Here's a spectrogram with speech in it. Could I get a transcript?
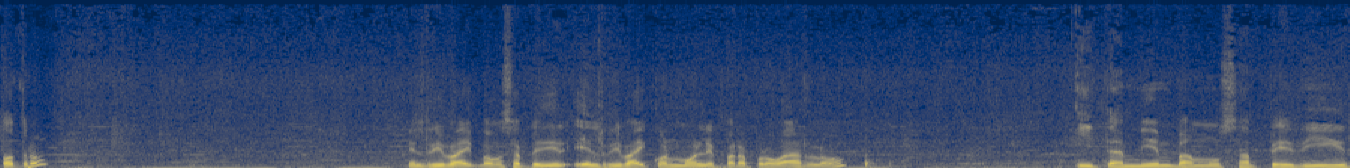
¿Otro? El ribeye, vamos a pedir el ribeye con mole para probarlo. Y también vamos a pedir...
